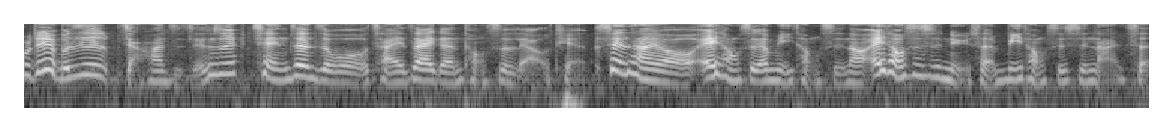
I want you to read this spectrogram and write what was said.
我觉得也不是讲话直接，就是前一阵子我才在跟同事聊天，现场有 A 同事跟 B 同事，然后 A 同事是女生，B 同事是男生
